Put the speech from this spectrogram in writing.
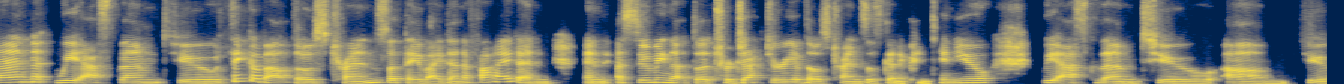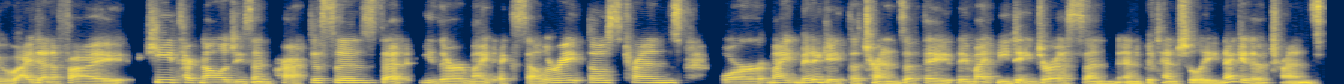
then we ask them to think about those trends that they've identified and and assuming that the trajectory of those trends is going to continue we ask them to um, to identify key technologies and practices that either might accelerate those trends or might mitigate the trends if they they might be dangerous and, and potentially negative trends.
